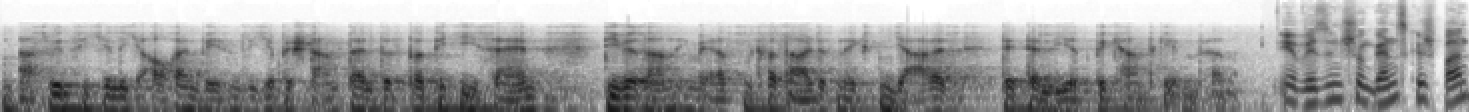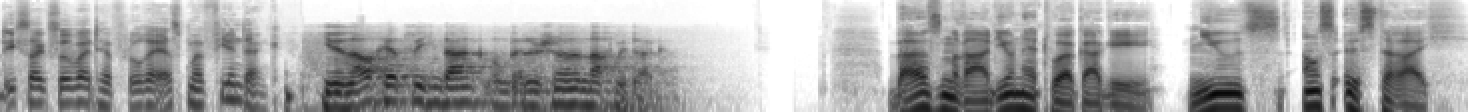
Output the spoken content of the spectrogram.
Und das wird sicherlich auch ein wesentlicher Bestandteil der Strategie sein, die wir dann im ersten Quartal des nächsten Jahres detailliert bekannt geben werden. Ja, wir sind schon ganz gespannt. Ich sage soweit, Herr Flora, erstmal vielen Dank. Ihnen auch herzlichen Dank und einen schönen Nachmittag. Börsenradio Network AG. News aus Österreich.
